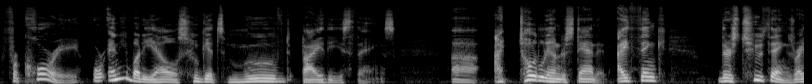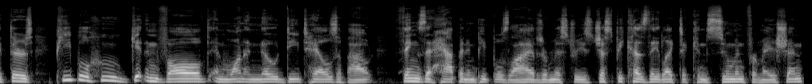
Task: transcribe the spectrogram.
for Cori or anybody else who gets moved by these things, uh, I totally understand it. I think there's two things, right? There's people who get involved and want to know details about things that happen in people's lives or mysteries just because they like to consume information.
